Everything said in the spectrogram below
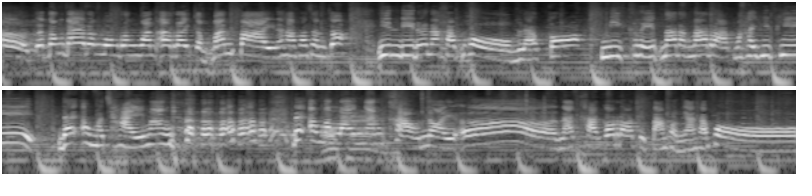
อ ก็ต้องได้รางวงรางวัลอะไรกลับบ้านไปนะคะ เพราะฉะนั้นก็ยินดีด้วยนะครับผมแล้วก็มีคลิปน่ารักน่ารักมาให้พี่ๆ ได้เอามาใช้มั่ง ได้เอามารายงานข่าวหน่อย เออนะคะ ก็รอติดตามผลงานครับผม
